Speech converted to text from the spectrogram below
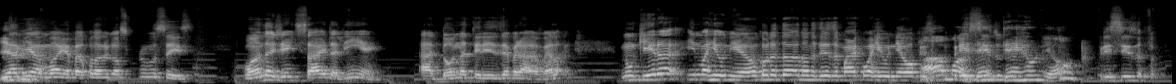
E a minha mãe, vai falar um negócio pra vocês. Quando a gente sai da linha, a dona Tereza é brava. Ela não queira ir numa reunião, quando a dona Tereza marca uma reunião, eu preciso. Ah, mano, preciso, tem, tem reunião? preciso-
